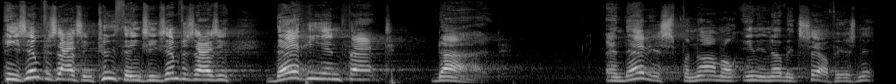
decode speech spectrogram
He's emphasizing two things. He's emphasizing that he, in fact, died. And that is phenomenal in and of itself, isn't it?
